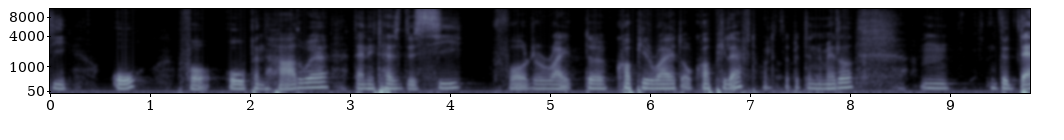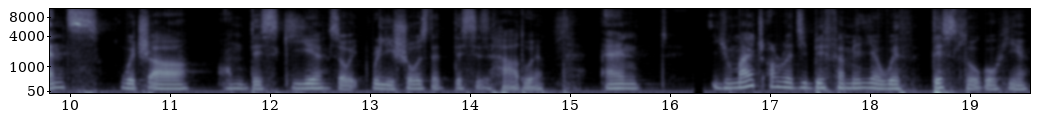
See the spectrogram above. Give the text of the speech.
the O for open hardware, then it has the C for the right, the copyright or copyleft, well, it's a bit in the middle. Um, the dents, which are on this gear, so it really shows that this is hardware. And you might already be familiar with this logo here.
